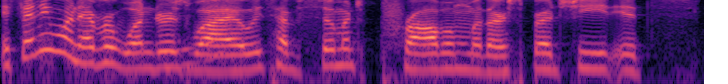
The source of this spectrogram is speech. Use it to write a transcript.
if anyone ever wonders why I always have so much problem with our spreadsheet, it's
